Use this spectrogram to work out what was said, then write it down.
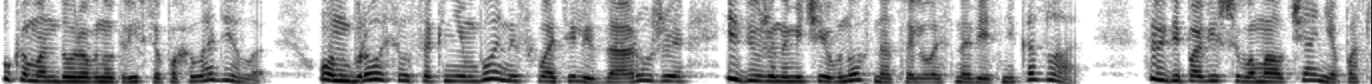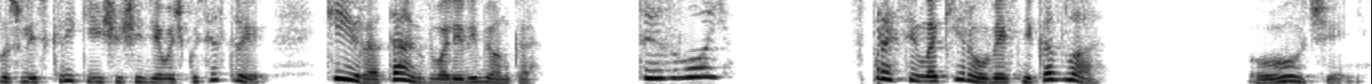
у командора внутри все похолодело. Он бросился к ним, воины схватились за оружие, и дюжина мечей вновь нацелилась на вестника зла. Среди повисшего молчания послышались крики, ищущей девочку сестры. Кира, так звали ребенка. «Ты злой?» – спросила Кира у вестника зла. «Очень». –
